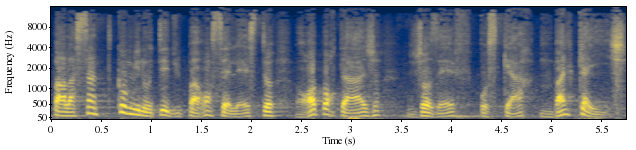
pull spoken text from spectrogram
par la Sainte Communauté du Parent Céleste. Reportage Joseph Oscar Mbalkaïch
